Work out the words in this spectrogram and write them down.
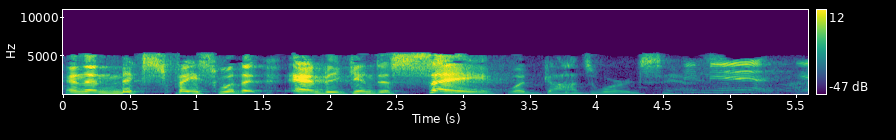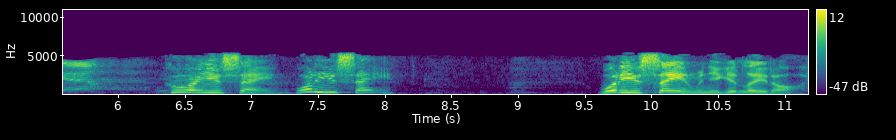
And then mix faith with it and begin to say what God's Word says. Amen. Yeah. Who are you saying? What are you saying? What are you saying when you get laid off?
